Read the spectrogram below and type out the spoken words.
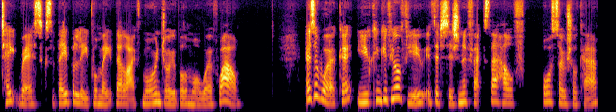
take risks that they believe will make their life more enjoyable and more worthwhile. As a worker, you can give your view if the decision affects their health or social care,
